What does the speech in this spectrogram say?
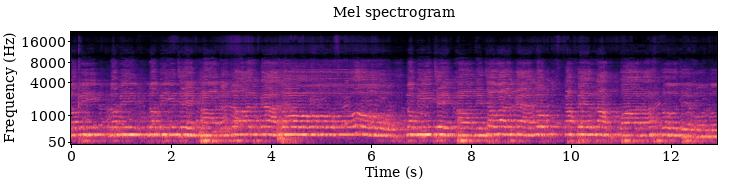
নবী নবী নবী যে খান গেল। নবী যে খান যাওয়ার গেল কাফের পরাস্ত যে হলো।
